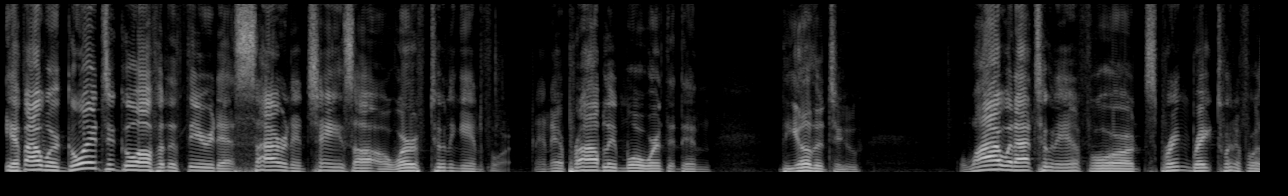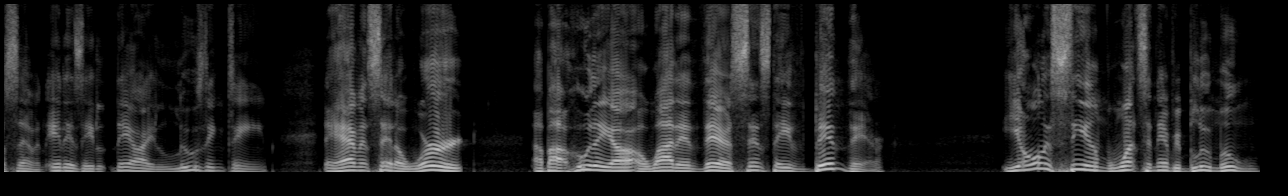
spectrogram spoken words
If I were going to go off of the theory that Siren and Chainsaw are worth tuning in for, and they're probably more worth it than the other two, why would I tune in for Spring Break 24 7? It is a they are a losing team. They haven't said a word about who they are or why they're there since they've been there. You only see them once in every blue moon.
